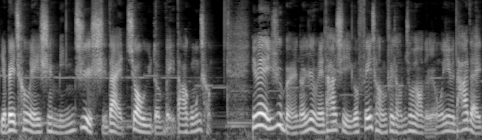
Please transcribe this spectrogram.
也被称为是明治时代教育的伟大工程。因为日本人呢认为他是一个非常非常重要的人物，因为他在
